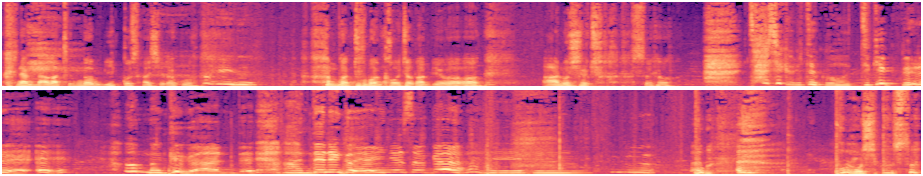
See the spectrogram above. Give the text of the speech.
그냥 나 같은 놈 믿고 사시라고. 한 번, 두번 거절하면 안 오실 줄 알았어요. 자식을 두고 어떻게 그래? 엄마 그거 안 돼. 안 되는 거야, 이 녀석아. 보고 싶었어요.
